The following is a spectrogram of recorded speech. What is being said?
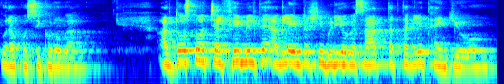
पूरा कोशिश करूँगा। और दोस्तों, चल फिर मिलते हैं अगले इंटरेस्टिंग वीडियो के साथ। तब तक के लिए थैंक यू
